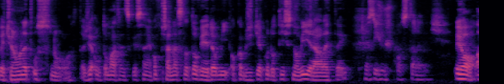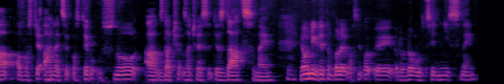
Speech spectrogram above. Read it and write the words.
většinou hned usnul. Takže automaticky jsem jako přenesl to vědomí okamžitě jako do té snové reality. Jsi už postali, víš. Jo, a, a, prostě, a hned si prostě jako usnul a začaly začal se tě zdát sny. Hmm. Jo, někdy to byly vlastně jako i rovnou lucidní sny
